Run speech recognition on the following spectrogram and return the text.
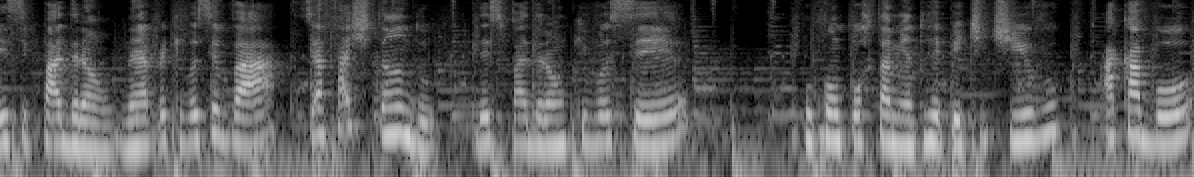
esse padrão, né? Para que você vá se afastando desse padrão que você, por comportamento repetitivo, acabou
